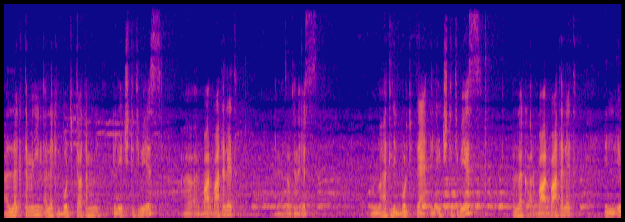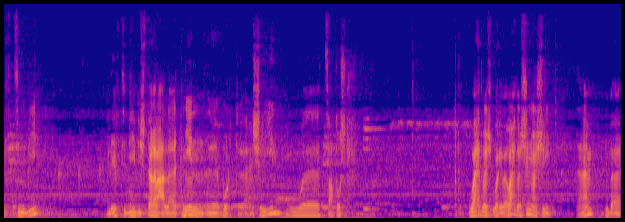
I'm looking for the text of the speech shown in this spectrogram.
قال لك 80 قال لك ال port بتاعه 80 ال HTTPS 443 زود هنا S قول له هات لي ال port بتاع ال HTTPS قال لك 443 ال FTP ال FTP بيشتغل على اتنين آه، port آه، 20 و 19 21 يبقى 21 و20 تمام؟ يبقى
